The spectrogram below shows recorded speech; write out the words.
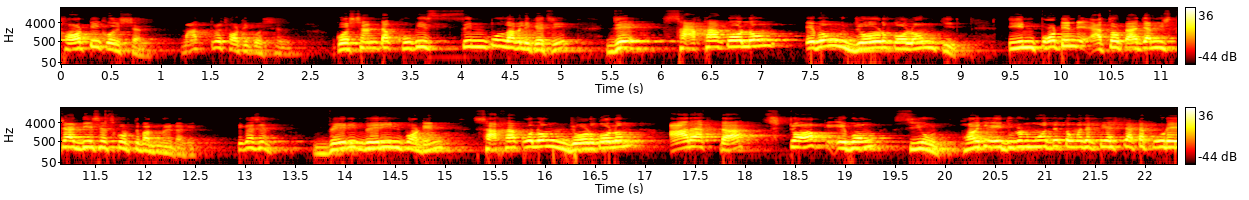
ছটি কোশ্চেন। মাত্র ছটি কোশ্চেন কোশ্চেনটা খুবই সিম্পলভাবে লিখেছি যে শাখা কলম এবং জোড় কলম কি? ইম্পর্টেন্ট এতটা যে আমি স্টার দিয়ে শেষ করতে পারব না এটাকে। ঠিক আছে? ভেরি ভেরি ইম্পর্টেন্ট শাখা কলম, জোড় কলম, আর একটা স্টক এবং সিওন হয়তো এই দুটোর মধ্যে তোমাদের টেস্টে একটা পড়ে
